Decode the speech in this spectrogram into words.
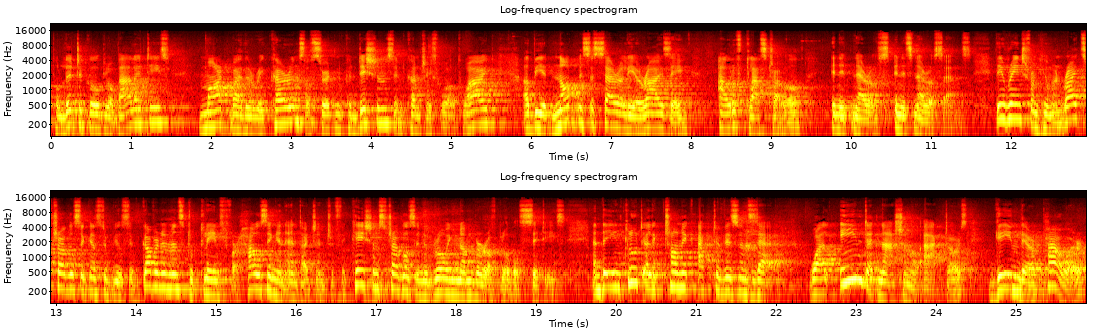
political globalities marked by the recurrence of certain conditions in countries worldwide, albeit not necessarily arising out of class struggle in, it narrow, in its narrow sense. They range from human rights struggles against abusive governments to claims for housing and anti gentrification struggles in a growing number of global cities. And they include electronic activisms that, while aimed at national actors, gain their power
